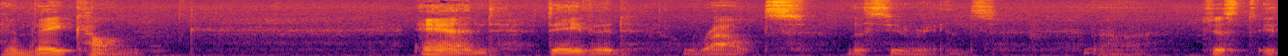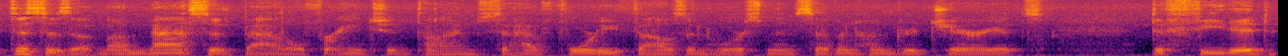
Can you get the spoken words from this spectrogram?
and they come. And David routs the Syrians. Uh, just it, this is a, a, massive battle for ancient times to have 40,000 horsemen, 700 chariots defeated.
